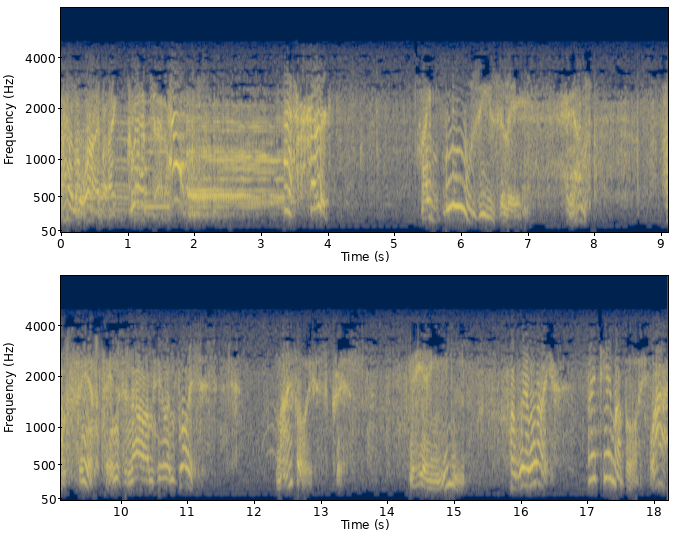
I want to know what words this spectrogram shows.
I don't know why, but I grabbed at them. That hurt. I bruise easily. Hey, I'm, I'm seeing things, and now I'm hearing voices. My voice, Chris. You're hearing me. Well, where are you? Right here, my boy. What?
